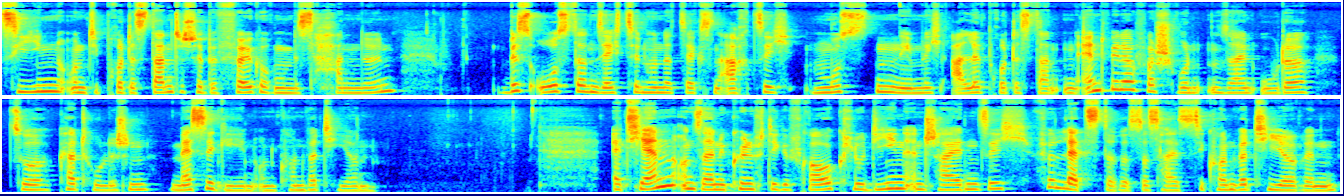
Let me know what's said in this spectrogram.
ziehen und die protestantische Bevölkerung misshandeln bis Ostern 1686 mussten nämlich alle Protestanten entweder verschwunden sein oder zur katholischen Messe gehen und konvertieren. Etienne und seine künftige Frau Claudine entscheiden sich für Letzteres, das heißt, sie konvertieren,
